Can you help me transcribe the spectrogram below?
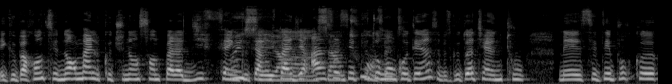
et que par contre, c'est normal que tu n'en sentes pas la diff, que tu n'arrives pas à dire, ah, ça, c'est plutôt mon côté c'est parce que toi, tu as un tout. Mais c'était pour que,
